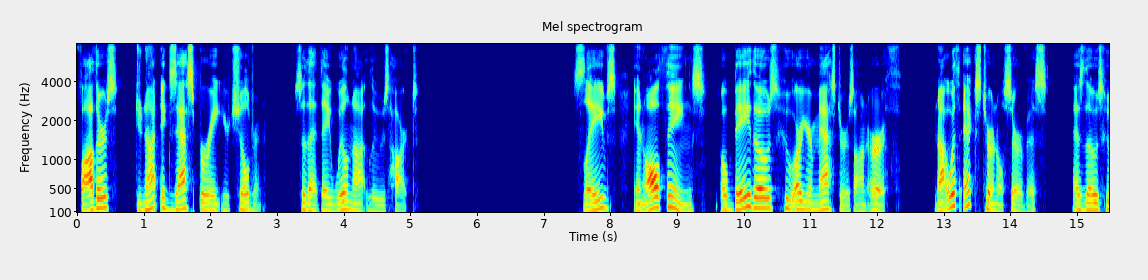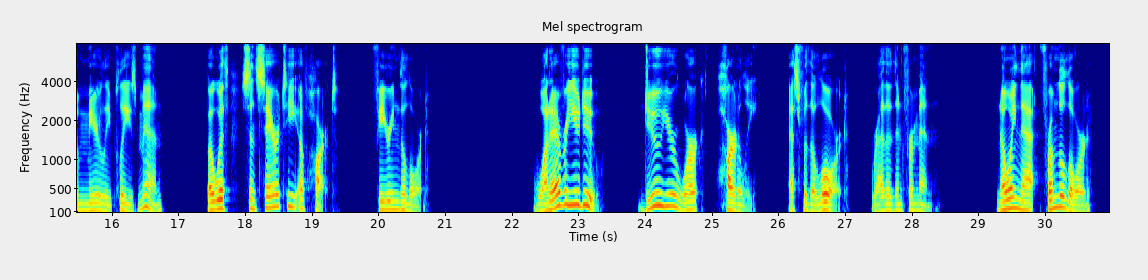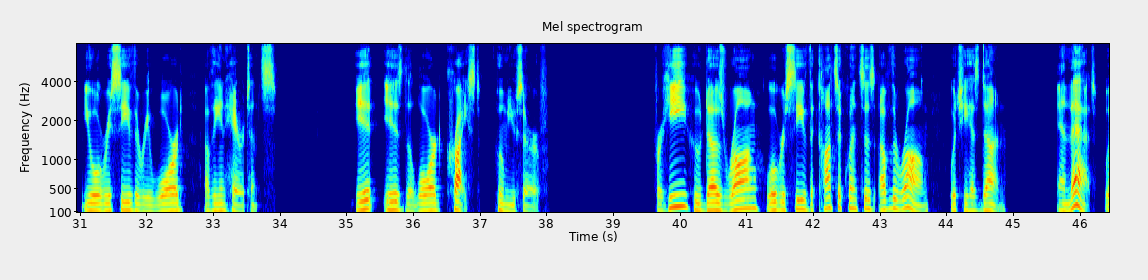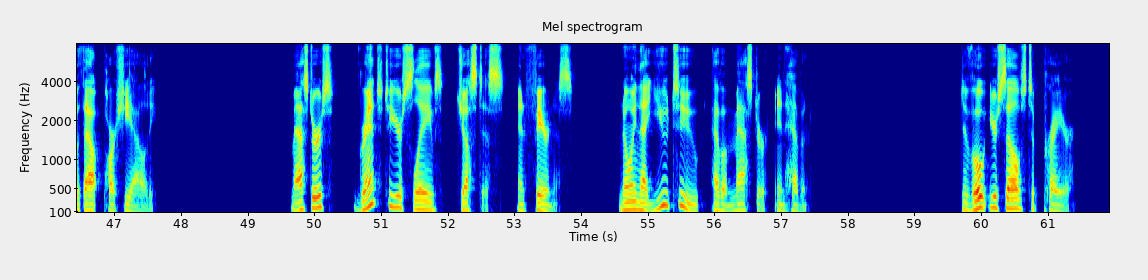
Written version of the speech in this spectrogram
Fathers, do not exasperate your children, so that they will not lose heart. Slaves, in all things, obey those who are your masters on earth, not with external service, as those who merely please men, but with sincerity of heart, fearing the Lord. Whatever you do, do your work heartily, as for the Lord, rather than for men knowing that from the Lord you will receive the reward of the inheritance. It is the Lord Christ whom you serve. For he who does wrong will receive the consequences of the wrong which he has done, and that without partiality. Masters, grant to your slaves justice and fairness, knowing that you too have a master in heaven. Devote yourselves to prayer,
